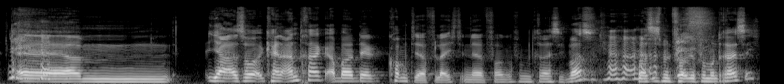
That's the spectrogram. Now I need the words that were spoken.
ähm, ja, also kein Antrag, aber der kommt ja vielleicht in der Folge 35. Was? Was ist mit Folge 35?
